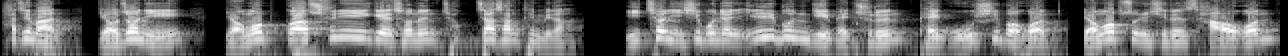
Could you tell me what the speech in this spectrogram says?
하지만 여전히 영업과 순이익에서는 적자 상태입니다. 2025년 1분기 매출은 150억 원, 영업 손실은 4억 원,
